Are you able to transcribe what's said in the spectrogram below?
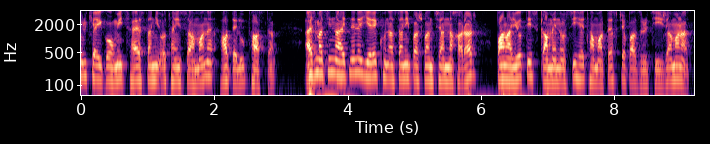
Թուրքիայի կողմից Հայաստանի օթային սահմանը հատելու փաստը։ Այս մասին հայտնել է 3 Հունաստանի պաշտպանության նախարար Պանայոտիս Կամենոսի հետ համատեղ ճեպազրույցի ժամանակ։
